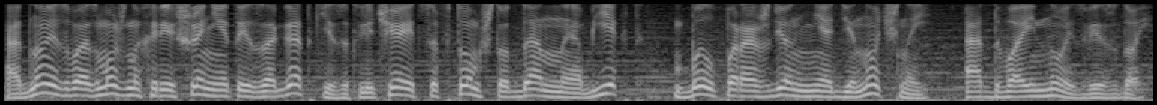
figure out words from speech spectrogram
Одно из возможных решений этой загадки заключается в том, что данный объект был порожден не одиночной, а двойной звездой.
